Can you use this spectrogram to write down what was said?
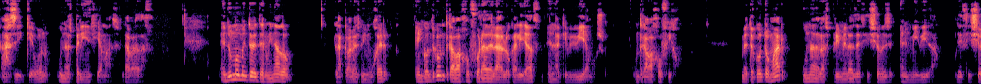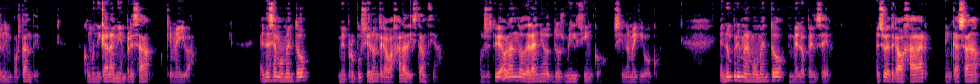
Así que bueno, una experiencia más, la verdad. En un momento determinado, la que ahora es mi mujer, encontré un trabajo fuera de la localidad en la que vivíamos, un trabajo fijo. Me tocó tomar una de las primeras decisiones en mi vida, decisión importante, comunicar a mi empresa que me iba. En ese momento me propusieron trabajar a distancia. Os estoy hablando del año 2005, si no me equivoco. En un primer momento me lo pensé. Eso de trabajar en casa,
